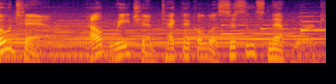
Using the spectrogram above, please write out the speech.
OTAN, Outreach and Technical Assistance Network.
